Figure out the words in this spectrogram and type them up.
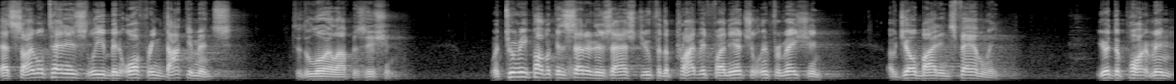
that simultaneously you've been offering documents to the loyal opposition. When two Republican senators asked you for the private financial information of Joe Biden's family, your department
